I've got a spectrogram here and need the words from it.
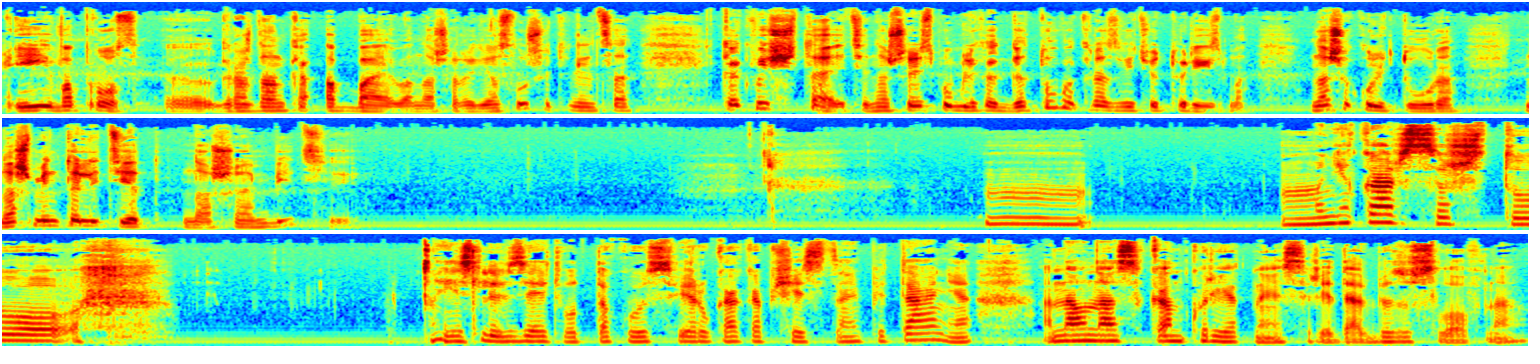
И вопрос, э, гражданка Абаева, наша радиослушательница, как вы считаете, наша республика готова к развитию туризма? Наша культура, наш менталитет, наши амбиции? Мне кажется, что если взять вот такую сферу, как общественное питание, она у нас конкурентная среда, безусловно.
